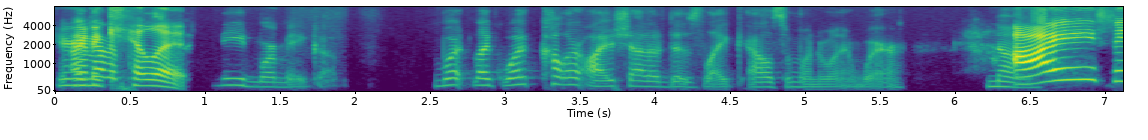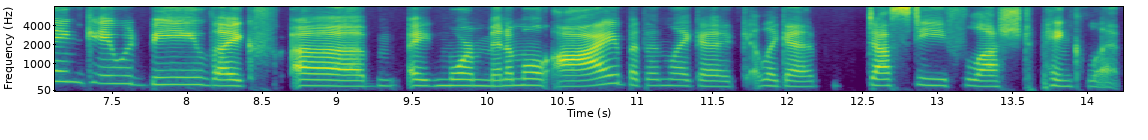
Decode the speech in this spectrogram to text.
You're I gonna kill it. Need more makeup. What like what color eyeshadow does like Alice in Wonderland wear? No. I think it would be like um a more minimal eye, but then like a like a dusty flushed pink lip.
